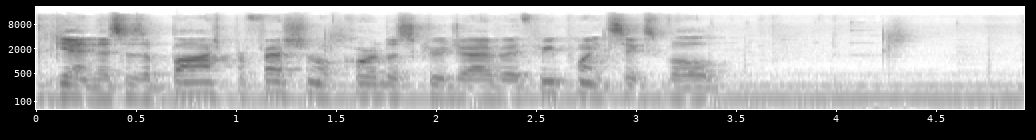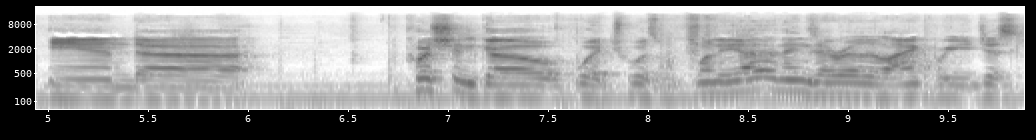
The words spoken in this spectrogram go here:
Again, this is a Bosch professional cordless screwdriver, 3.6 volt, and uh, push and go, which was one of the other things I really like, where you just,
